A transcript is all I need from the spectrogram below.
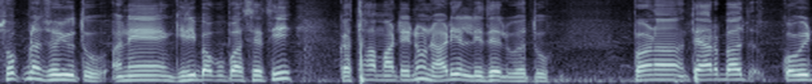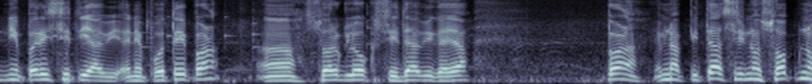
સ્વપ્ન જોયું હતું અને ગિરિબાપુ પાસેથી કથા માટેનું નાળિયેર લીધેલું હતું. પણ ત્યારબાદ કોવિડની પરિસ્થિતિ આવી અને પોતે પણ સ્વર્ગલોક સીધાવી ગયા. પણ, એમના પિતાશ્રીનું સ્વપ્ન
